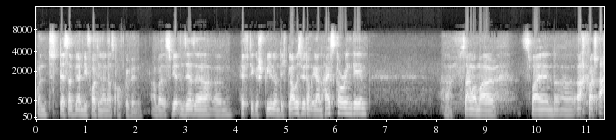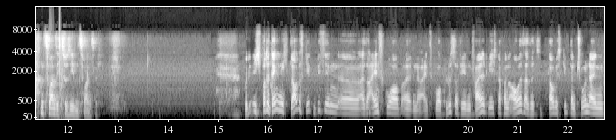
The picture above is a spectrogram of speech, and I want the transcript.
Und deshalb werden die 49ers auch gewinnen. Aber es wird ein sehr, sehr ähm, heftiges Spiel und ich glaube, es wird auch eher ein High-Scoring-Game. Äh, sagen wir mal zwei, äh, ach Quatsch, 28 zu 27. Gut, ich würde denken, ich glaube, es geht ein bisschen, äh, also ein Score, äh, ein Score plus auf jeden Fall, gehe ich davon aus. Also ich glaube, es gibt dann schon einen,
